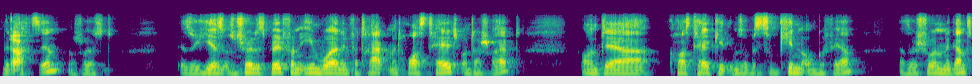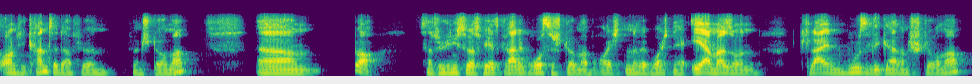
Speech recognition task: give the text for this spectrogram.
mit ja. 18. Das heißt, also hier ist ein schönes Bild von ihm, wo er den Vertrag mit Horst Held unterschreibt. Und der Horst Held geht ihm so bis zum Kinn ungefähr. Also schon eine ganz ordentliche Kante da für, einen, für einen Stürmer. Ähm, ja, ist natürlich nicht so, dass wir jetzt gerade große Stürmer bräuchten. Ne? Wir bräuchten ja eher mal so einen kleinen, wuseligeren Stürmer.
